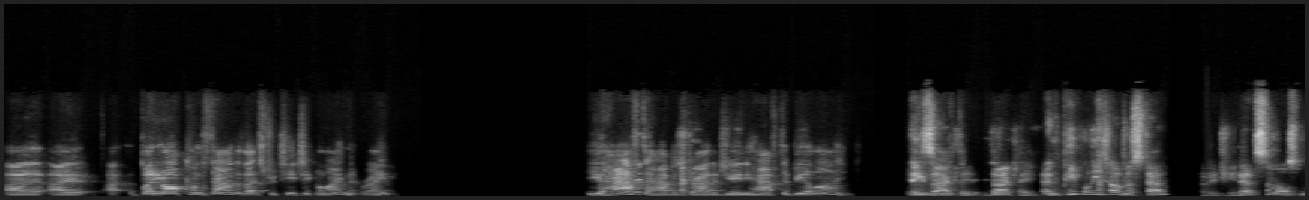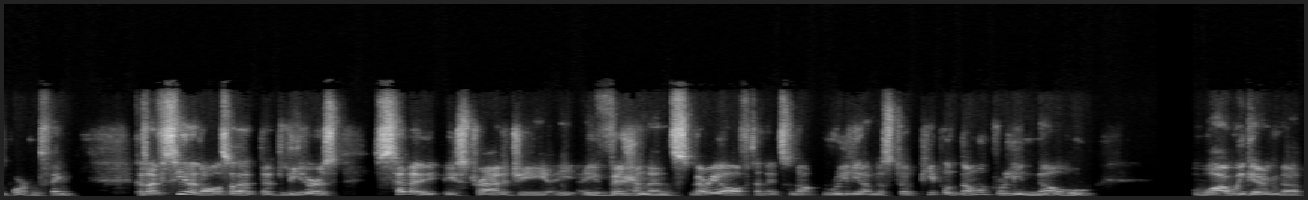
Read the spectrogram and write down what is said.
I, I, I but it all comes down to that strategic alignment right? You have to have a strategy and you have to be aligned. Exactly exactly. And people need to understand strategy that's the most important thing because i've seen it also that that leaders set a, a strategy, a, a vision, and very often it's not really understood. People don't really know why we're going that,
